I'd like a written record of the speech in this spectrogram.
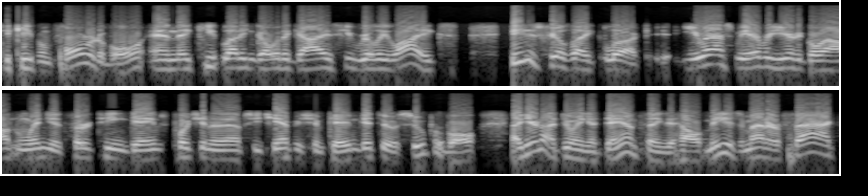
to keep them formidable. And they keep letting go of the guys he really likes. He just feels like, look, you ask me every year to go out and win you 13 games, put you in an NFC championship game, get to a Super Bowl, and you're not doing a damn thing to help me. As a matter of fact,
